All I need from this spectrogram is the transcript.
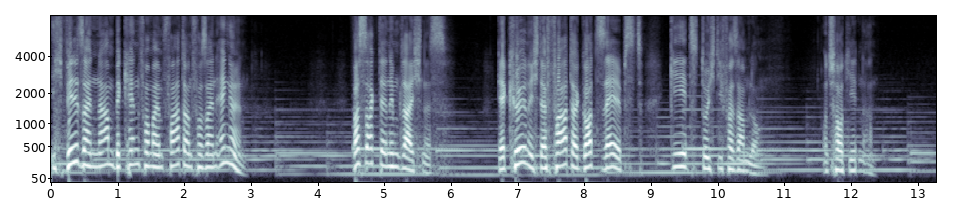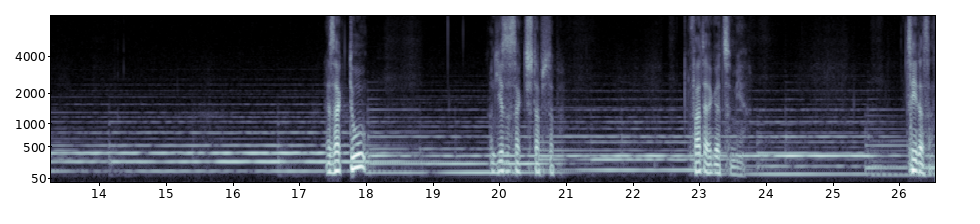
Ich will seinen Namen bekennen vor meinem Vater und vor seinen Engeln. Was sagt er in dem Gleichnis? Der König, der Vater, Gott selbst geht durch die Versammlung und schaut jeden an. Er sagt, du, und Jesus sagt, stopp, stopp. Vater, er gehört zu mir. Zieh das an.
